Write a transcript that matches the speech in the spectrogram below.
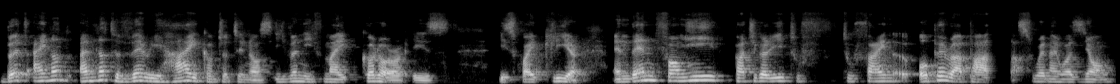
But I'm not I'm not a very high countertenor, even if my color is is quite clear. And then for me, particularly to to find opera parts when I was young,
